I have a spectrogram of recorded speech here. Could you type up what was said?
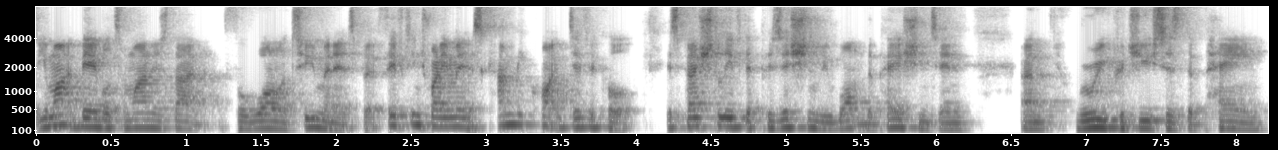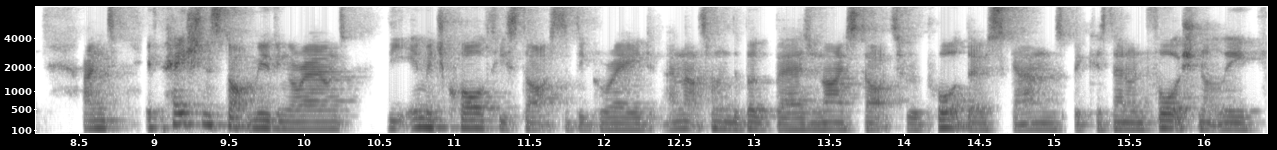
you might be able to manage that for one or two minutes, but 15, 20 minutes can be quite difficult, especially if the position we want the patient in um, reproduces the pain. And if patients start moving around, the image quality starts to degrade. And that's one of the bugbears when I start to report those scans, because then unfortunately,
